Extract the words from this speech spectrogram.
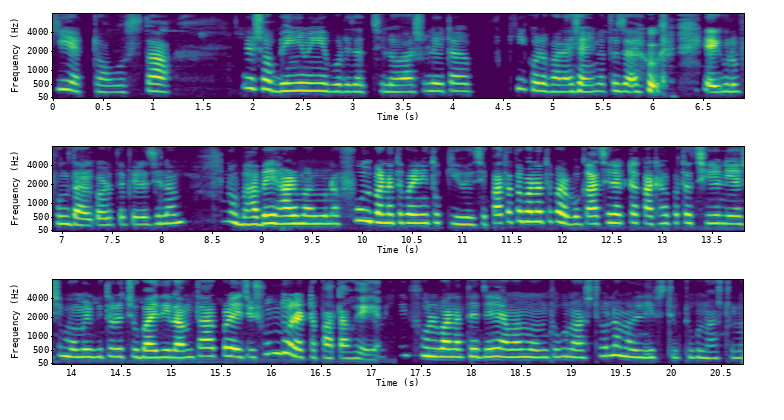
কি একটা অবস্থা। এসব ভেঙে ভেঙে পড়ে যাচ্ছিল। আসলে এটা কি করে বানায় জানি না, তো যাই হোক এইগুলো ফুল দাঁড় করাতে পেরেছিলাম। কোনোভাবেই হার মানবো না, ফুল বানাতে পারিনি তো কি হয়েছে? পাতা তো বানাতে পারব, গাছের একটা কাঁঠাল পাতা ছিঁড়ে নিয়ে আসি মোমের ভিতরে চুবাই দিলাম, তারপরে এই যে সুন্দর একটা পাতা হয়ে গেল। এই ফুল বানাতে যেয়ে আমার মোমটুকু নষ্ট হলো, আমার লিপস্টিকটুকু নষ্ট হলো,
